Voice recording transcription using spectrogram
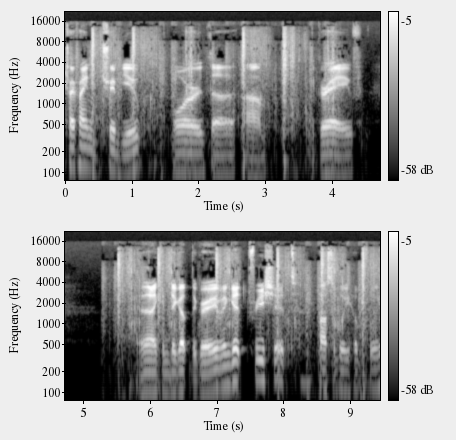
try find tribute or the um the grave, and then I can dig up the grave and get free shit. Possibly, hopefully.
